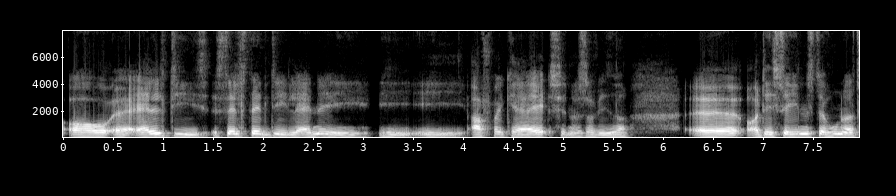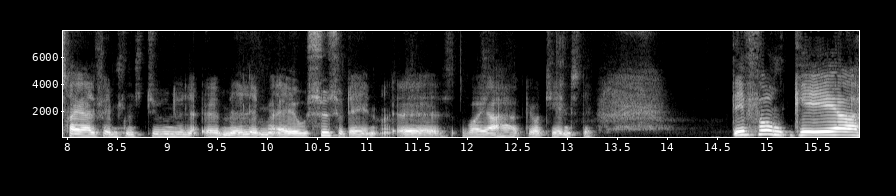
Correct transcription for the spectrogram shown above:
og øh, alle de selvstændige lande i, i, i Afrika, Asien osv. Øh, og det seneste 193. 20. Øh, medlem er jo Sydsudan, øh, hvor jeg har gjort tjeneste. Det fungerer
